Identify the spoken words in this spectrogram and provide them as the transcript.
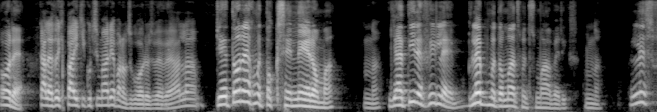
Ωραία. Καλά, εδώ έχει πάει και η κουτσιμαρία πάνω από τους Warriors βέβαια, αλλά. Και τώρα έχουμε το ξενέρωμα. Ναι, Γιατί ρε φίλε, βλέπουμε το match με τους Mavericks. ναι. Λες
